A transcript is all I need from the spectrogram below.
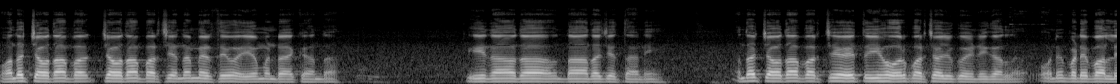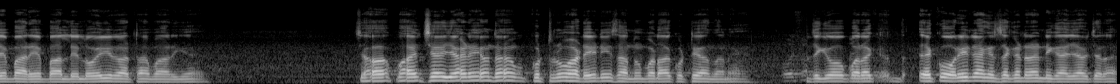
ਉਹ 14 ਪਰ 14 ਪਰਚੇ ਇਹਨਾਂ ਮੇਰੇ ਤੇ ਹੋਏ ਆ ਮੁੰਡਾ ਇੱਕ ਆਂਦਾ। ਕੀ ਨਾ ਉਹਦਾ, ਨਾਂ ਦਾ ਚੇਤਾ ਨਹੀਂ ਆਂਦਾ 14 ਪਰਚੇ ਹੋਏ ਤੁਸੀਂ ਹੋਰ ਪਰਚਾ ਜੋ ਕੋਈ ਨਹੀਂ ਗੱਲ। ਉਹਨੇ ਬੜੇ ਬਾਲੇ ਮਾਰੇ ਬਾਲੇ ਲੋਹੇ ਦੀ ਰਾਠਾਂ ਮਾਰੀਆਂ। ਚਾ ਪੰਜ ਛੇ ਜਾਣੇ ਉਹਨਾਂ ਕੁੱਟਣੋਂ ਹਟੇ ਨਹੀਂ ਸਾਨੂੰ ਬੜਾ ਕੁੱਟਿਆ ਉਹਨਾਂ ਨੇ। ਭੱਜ ਉਹ ਪਰ ਇੱਕ ਹੋਰ ਹੀ ਨੰਗ ਸੈਕਿੰਡ ਨਾਲ ਨਿਕਾ ਜਾ ਵਿਚਾਰਾ।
